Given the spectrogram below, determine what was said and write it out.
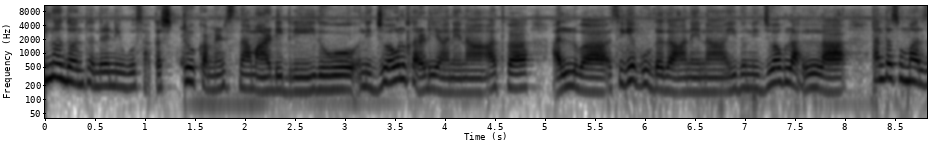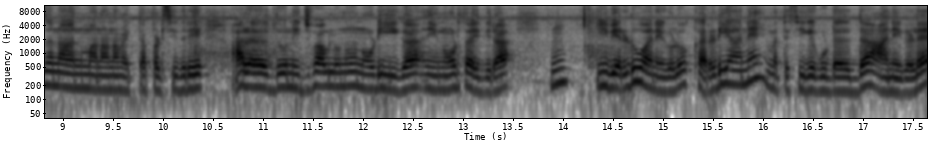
ಇನ್ನೊಂದು ಅಂತಂದರೆ ನೀವು ಸಾಕಷ್ಟು ಕಮೆಂಟ್ಸ್ನ ಮಾಡಿದ್ರಿ. ಇದು ನಿಜವಾಗ್ಲೂ ಕರಡಿ ಆನೆನಾ? ಅಥವಾ ಅಲ್ವಾ? ಸಿಗೆಗುಡ್ಡದ ಆನೆನಾ? ಇದು ನಿಜವಾಗ್ಲೂ ಅಲ್ಲ? ಅಂತ ಸುಮಾರು ಜನ ಅನುಮಾನನ ವ್ಯಕ್ತಪಡಿಸಿದ್ರಿ. ಅದು ನಿಜವಾಗ್ಲೂ ನೋಡಿ ಈಗ ನೀವು ನೋಡ್ತಾ ಇದ್ದೀರಾ? ಇವೆರಡೂ ಆನೆಗಳು ಕರಡಿ ಆನೆ ಮತ್ತು ಸಿಗೆಗುಡ್ಡದ ಆನೆಗಳೇ.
